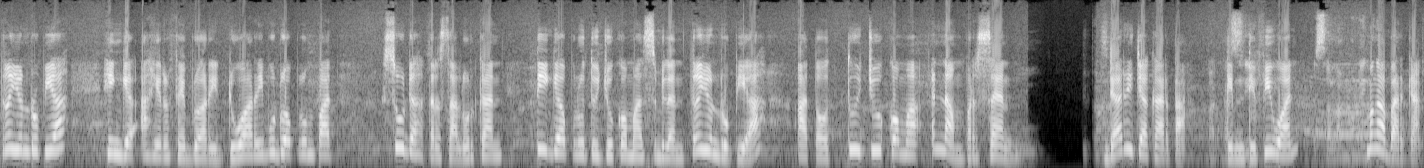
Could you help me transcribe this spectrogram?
triliun rupiah hingga akhir Februari 2024 sudah tersalurkan 37,9 triliun rupiah atau 7,6 persen. Dari Jakarta, tim TV One mengabarkan.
